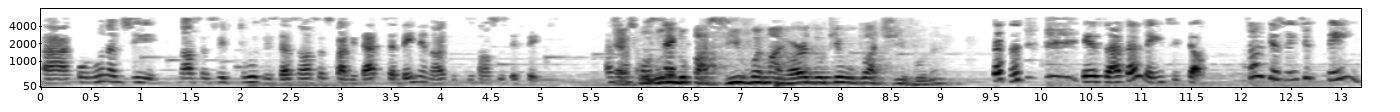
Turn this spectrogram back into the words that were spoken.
a coluna de nossas virtudes, das nossas qualidades é bem menor do que dos nossos defeitos. A, é, a coluna consegue... do passivo é maior do que o do ativo, né? Exatamente. Então, só que a gente tem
